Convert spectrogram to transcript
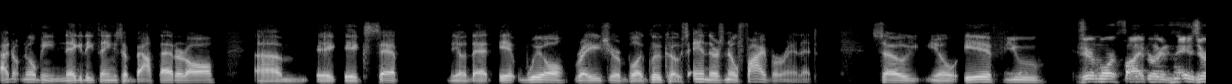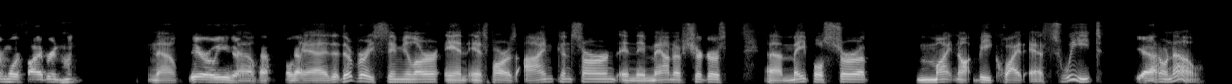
I don't know any negative things about that at all, um, except you know that it will raise your blood glucose, and there's no fiber in it. So you know if you Is there more fiber in? Is there more fiber in honey? no, Zero either. No. Okay. okay. Yeah, they're very similar. And as far as I'm concerned, in the amount of sugars, uh, maple syrup might not be quite as sweet. Yeah. I don't know.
